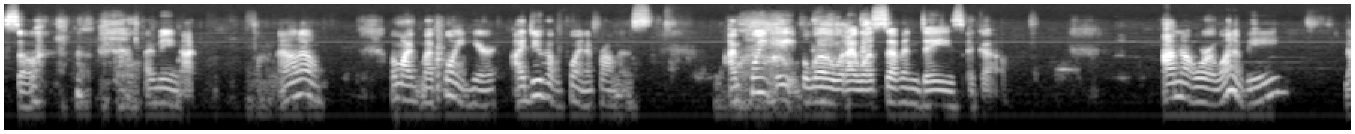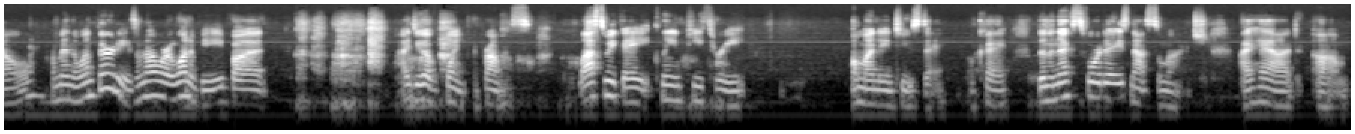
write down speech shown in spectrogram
So, I mean, I, I don't know. But my, my point here, I do have a point, I promise. I'm 0.8 below what I was seven days ago. I'm not where I want to be. No, I'm in the 130s. I'm not where I want to be, but I do have a point, I promise. Last week I ate clean P3 on Monday and Tuesday. Okay. Then the next four days, not so much. I had um,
